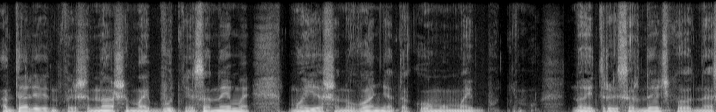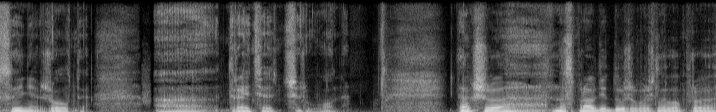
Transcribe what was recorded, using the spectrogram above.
А далі він пише: наше майбутнє за ними, моє шанування такому майбутньому. Ну і три сердечка: одне синє, жовте, а третя червоне. Так що насправді дуже важливо про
